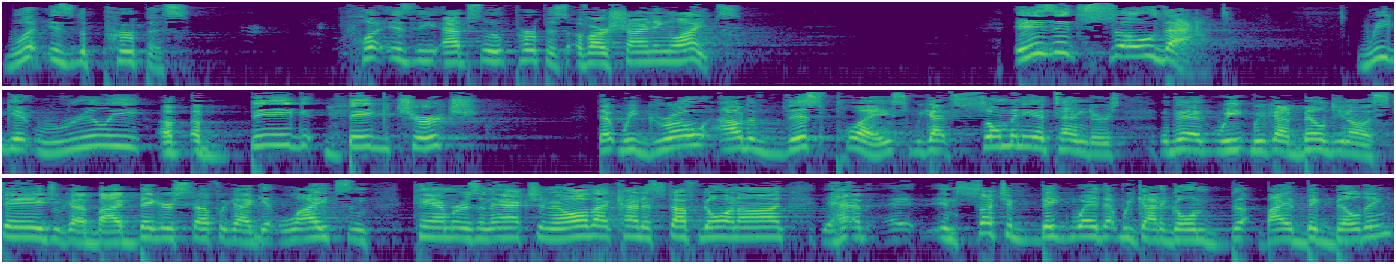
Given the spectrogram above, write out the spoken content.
What is the purpose? What is the absolute purpose of our shining lights? Is it so that we get really a, a big, big church that we grow out of this place. We got so many attenders that we, we got to build, you know, a stage. We got to buy bigger stuff. We got to get lights and cameras and action and all that kind of stuff going on. You have in such a big way that we got to go and buy a big building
